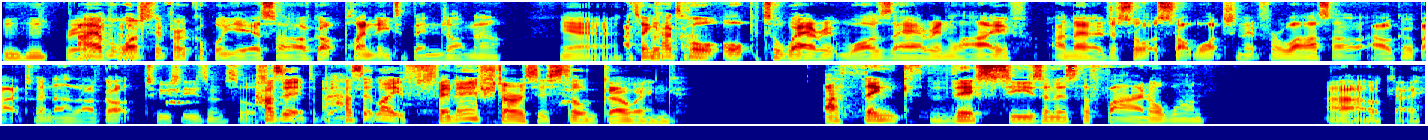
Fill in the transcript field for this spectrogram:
Mm-hmm. Really I haven't good. watched it for a couple of years, so I've got plenty to binge on now. Yeah. I think I time. caught up to where it was airing live, and then I just sort of stopped watching it for a while. So I'll go back to it now that I've got two seasons. Or Has it has it like finished or is it still going? I think this season is the final one. Ah, okay.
